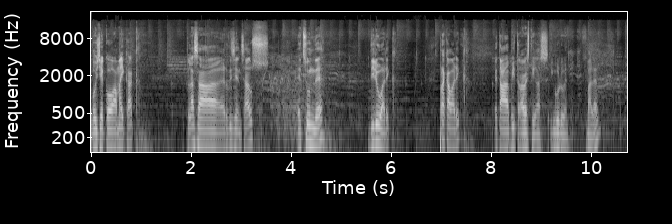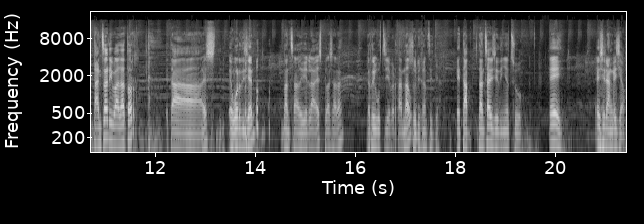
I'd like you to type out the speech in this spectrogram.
goizeko amaikak, plaza erdizen zauz, etzunde, diruarik, prakabarik, eta bi travestigaz inguruen. Vale. Dantzari bat dator, eta ez, eguerdi zen, dantza duela, ez, plazara, herri guztie bertan dau, Zuri jantzitza. eta dantzari zik dinotzu, ei, ez iran gehiago.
